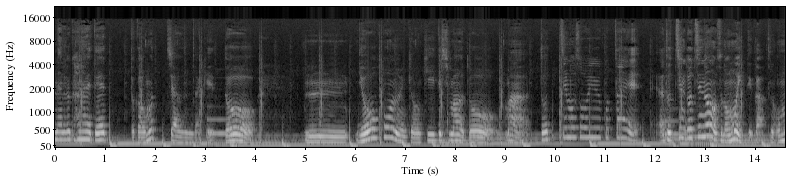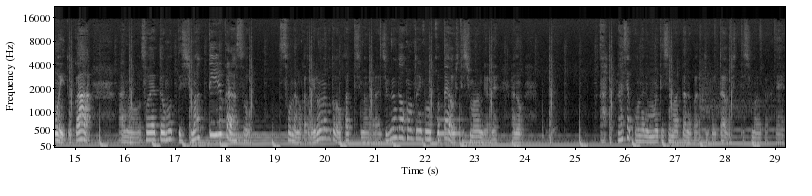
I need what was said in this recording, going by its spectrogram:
なるべく離れてってとか思っちゃうんだけどうーん両方の意見を聞いてしまうとまあどっちもそういう答えどっちどっちのその思いっていうかその思いとかあのそうやって思ってしまっているからそうそうなのかとかいろんなことが分かってしまうから自分が本当にこの答えをしてしまうんだよね。あのあなぜこんなに揉めてしまったのかっていう答えを知ってしまうからね。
